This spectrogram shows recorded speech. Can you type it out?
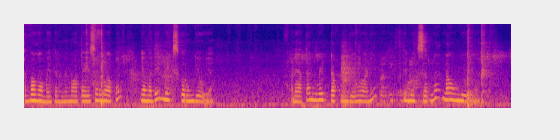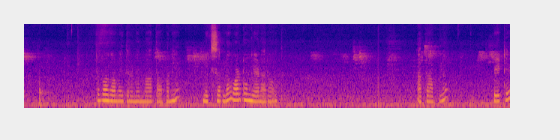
तर बघा मैत्रिणींनो आता हे सर्व आपण यामध्ये मिक्स करून घेऊया. आणि आता मीठ टाकून घेऊ आणि ते मिक्सरला लावून घेऊया. तर बघा मैत्रिणींना आता आपण हे मिक्सरला वाटून घेणार आहोत. आता आपलं पीठ हे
